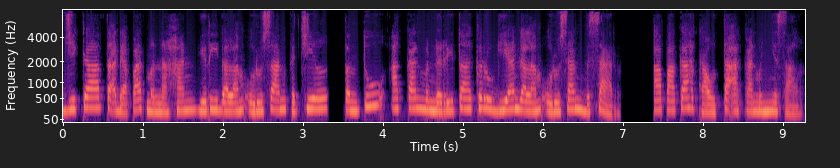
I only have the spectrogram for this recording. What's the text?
Jika tak dapat menahan diri dalam urusan kecil, tentu akan menderita kerugian dalam urusan besar. Apakah kau tak akan menyesal?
